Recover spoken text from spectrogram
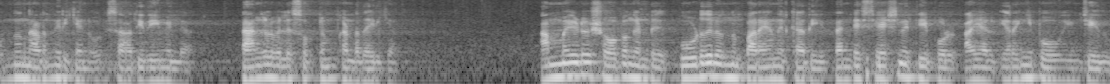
ഒന്നും നടന്നിരിക്കാൻ ഒരു സാധ്യതയുമില്ല. താങ്കൾ വല്ല സ്വപ്നം കണ്ടതായിരിക്കാം. അമ്മയുടെ ശോഭം കണ്ട് കൂടുതലൊന്നും പറയാൻ നിൽക്കാതെ തന്റെ സ്റ്റേഷനെത്തിയപ്പോൾ അയാൾ ഇറങ്ങിപ്പോവുകയും ചെയ്തു.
